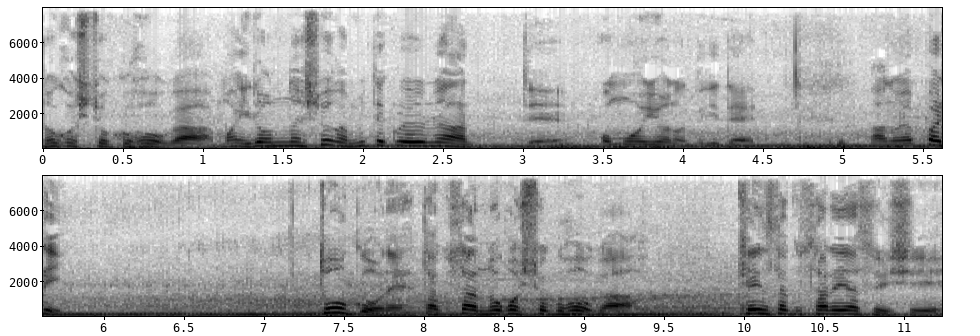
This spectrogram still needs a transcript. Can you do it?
残しておく方が、まあ、いろんな人が見てくれるなって思うようになってきてあのやっぱりトークをねたくさん残しておく方が検索されやすいし、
